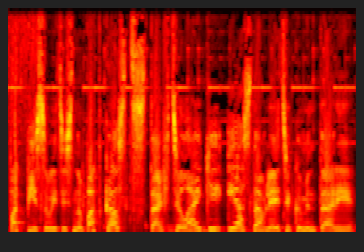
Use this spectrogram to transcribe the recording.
Подписывайтесь на подкаст, ставьте лайки и оставляйте комментарии.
